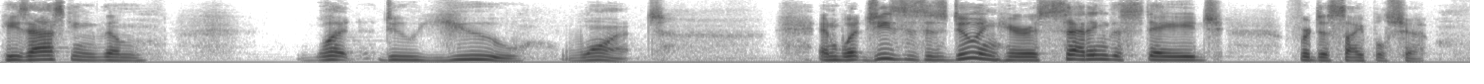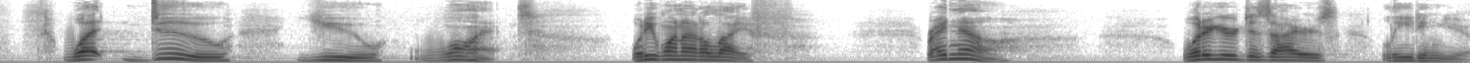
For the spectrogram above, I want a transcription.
He's asking them, what do you want? And what Jesus is doing here is setting the stage for discipleship. What do you want? What do you want out of life? Right now, what are your desires leading you?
